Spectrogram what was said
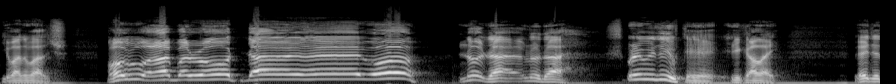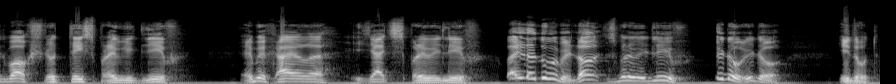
Иван Иванович. Полуоборот налево. Ну да, ну да. Справедлив ты, Николай. Видит Бог, что ты справедлив. И Михайло, зять справедлив. Вольнодумий, но справедлив. Иду, иду. Идут.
